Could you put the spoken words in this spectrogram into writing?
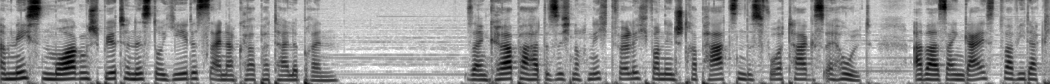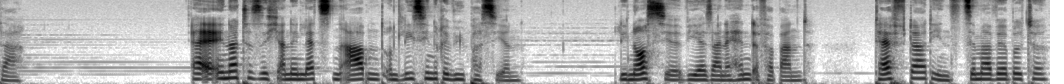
Am nächsten Morgen spürte Nisto jedes seiner Körperteile brennen. Sein Körper hatte sich noch nicht völlig von den Strapazen des Vortages erholt, aber sein Geist war wieder klar. Er erinnerte sich an den letzten Abend und ließ ihn Revue passieren. Linosje, wie er seine Hände verband, Tefta, die ins Zimmer wirbelte,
